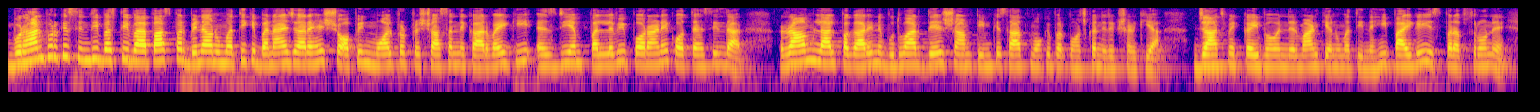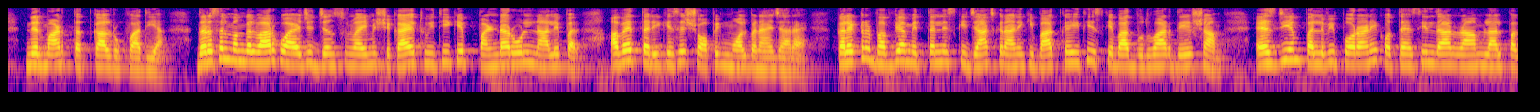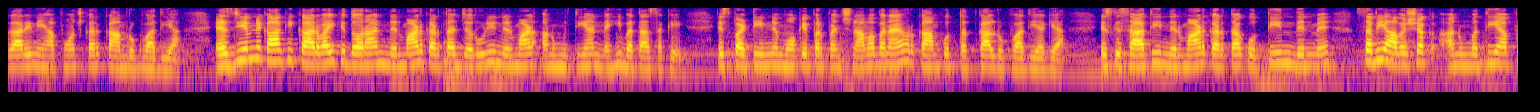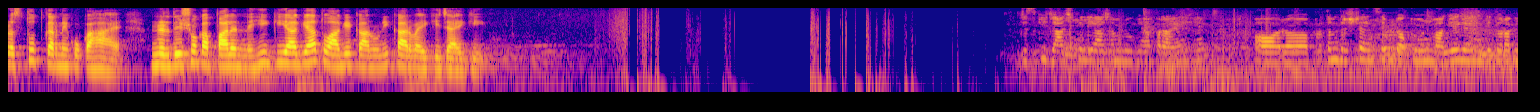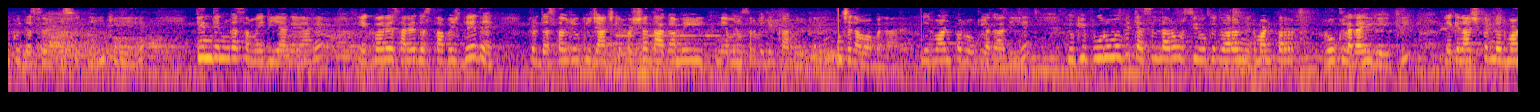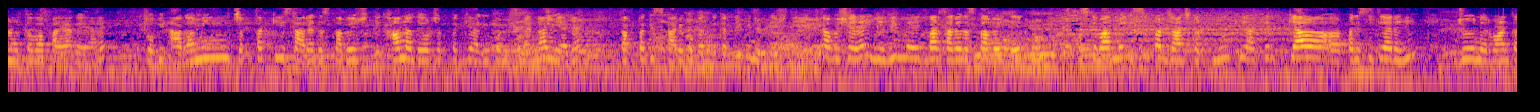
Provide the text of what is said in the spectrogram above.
बुरहानपुर के सिंधी बस्ती बाईपास पर बिना अनुमति के बनाए जा रहे शॉपिंग मॉल पर प्रशासन ने कार्रवाई की। एसडीएम पल्लवी पौराणिक और तहसीलदार रामलाल पगारे ने बुधवार देर शाम टीम के साथ मौके पर पहुंचकर निरीक्षण किया। जाँच में कई भवन निर्माण की अनुमति नहीं पाई गई, इस पर अफसरों ने निर्माण तत्काल रुकवा दिया। दरअसल मंगलवार को आयोजित जन सुनवाई में शिकायत हुई थी कि पंडारोल नाले पर अवैध तरीके से शॉपिंग मॉल बनाया जा रहा है। कलेक्टर भव्या मित्तल ने इसकी जाँच कराने की बात कही थी। इसके बाद बुधवार देर शाम एसडीएम पल्लवी पौराणिक और तहसीलदार रामलाल पगारे ने यहाँ पहुंचकर काम रुकवा दिया। एसडीएम ने कहा कि कार्रवाई के दौरान निर्माणकर्ता ज़रूरी निर्माण अनुमतियाँ नहीं बता सके। इस पर टीम ने मौके पर पंचनामा बनाया और काम को तत्काल रुकवा दिया गया। इसके साथ ही निर्माणकर्ता को तीन दिन में सभी आवश्यक अनुमतियाँ प्रस्तुत करने को कहा है। निर्देशों का पालन नहीं किया गया तो आगे कानूनी कार्रवाई की जाएगी। जिसकी जाँच के लिए आज हम लोग यहाँ पर आए हैं और प्रथम दृष्टया इनसे भी डॉक्यूमेंट मांगे गए इनके द्वारा भी कोई दस्तावेज़ प्रस्तुत नहीं किए हैं। दिया गया है। एक बार ये सारे दस्तावेज़ दे दें, फिर दस्तावेजों की जाँच के पश्चात आगामी नियमानुसार विधिक कार्रवाई करें। पंचनामा बना रहे हैं। निर्माण पर रोक लगा दी है, क्योंकि पूर्व में भी तहसीलदारों और सीओ के द्वारा निर्माण पर रोक लगाई गई थी, लेकिन आज फिर निर्माण होता हुआ पाया गया है। तो अभी आगामी जब तक कि सारे दस्तावेज़ दिखा न दे और जब तक कि आगे कोई निर्णय न लिया जाए, तब तक इस कार्य को बंद करने के निर्देश दिए गए। का विषय है, यही मैं एक बार सारे दस्तावेज़ देख लूँ, उसके बाद मैं इसी पर जाँच करती हूँ कि आखिर क्या परिस्थितियाँ रही, जो निर्माण का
